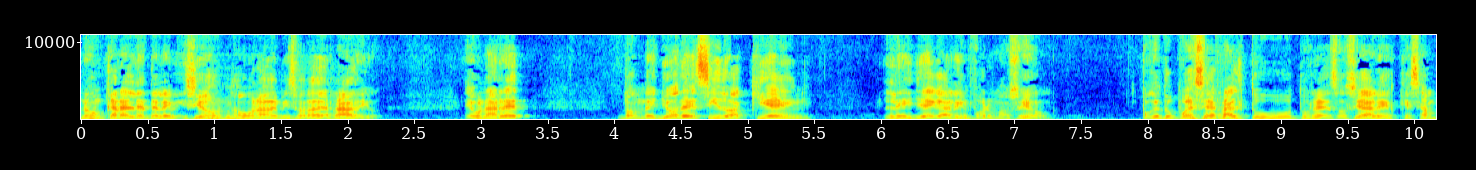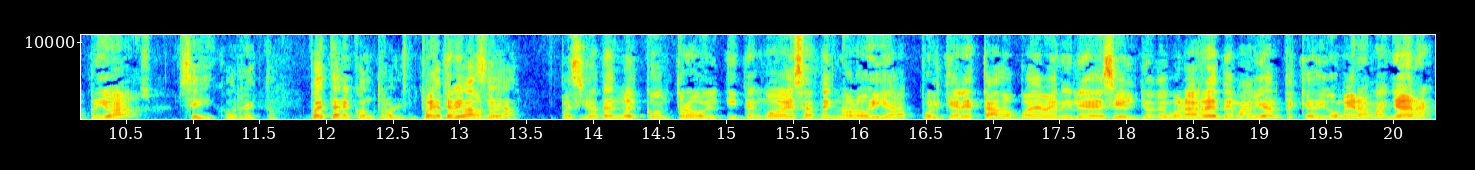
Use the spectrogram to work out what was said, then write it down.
no es un canal de televisión, no es una emisora de radio. Es una red donde yo decido a quién le llega la información. Porque tú puedes cerrar tu- tus redes sociales que sean privadas. Sí, correcto. Puedes tener control Puedes de tener privacidad. control. Pues si yo tengo el control y tengo esa tecnología, ¿por qué el Estado puede venir y decir, yo tengo una red de maleantes que digo, mira, mañana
